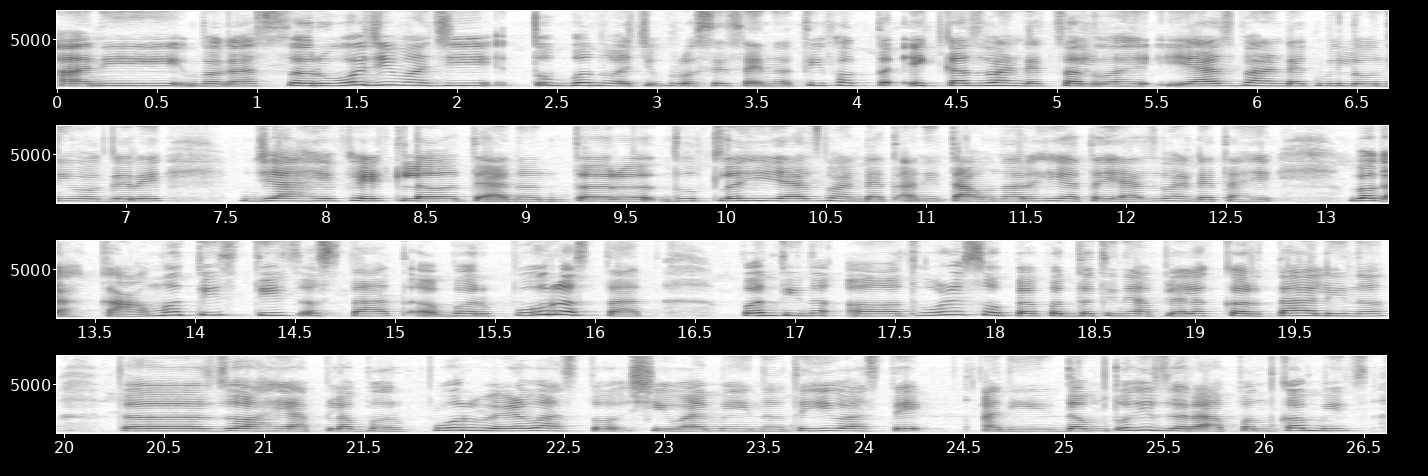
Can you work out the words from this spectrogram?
आणि बघा सर्व जी माझी तूप बनवायची प्रोसेस आहे ना ती फक्त एकाच भांड्यात चालू आहे. याच भांड्यात मी लोणी वगैरे जे आहे फेटलं त्यानंतर धुतलंही याच भांड्यात आणि तावणारही आता याच भांड्यात आहे. बघा कामं तीच तीच असतात भरपूर असतात पण तिनं थोड्या सोप्या पद्धतीने आपल्याला करता आली ना तर जो आहे आपला भरपूर वेळ वाचतो. शिवाय मेहनतही वाचते आणि दमतोही जरा आपण कमीच.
